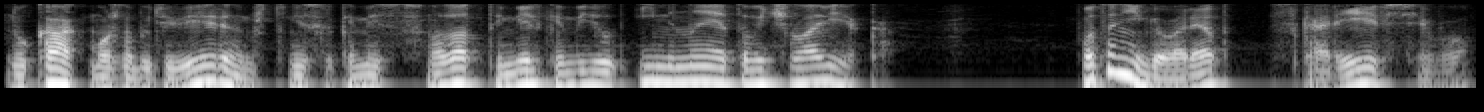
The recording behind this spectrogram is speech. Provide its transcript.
Ну как можно быть уверенным, что несколько месяцев назад ты мельком видел именно этого человека? Вот они говорят «скорее всего».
